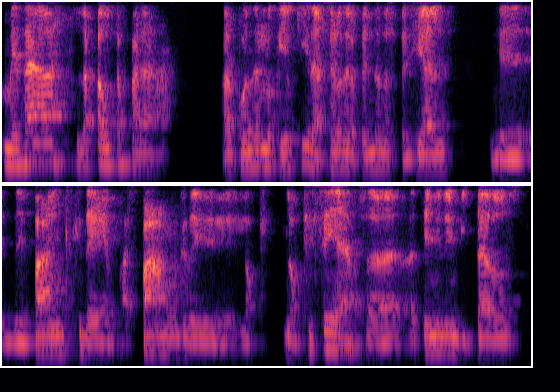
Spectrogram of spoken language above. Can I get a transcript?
me da la pauta para, para poner lo que yo quiera, hacer de repente un especial de, de punk, de punk, de lo, lo, que sea. O sea, he tenido invitados,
